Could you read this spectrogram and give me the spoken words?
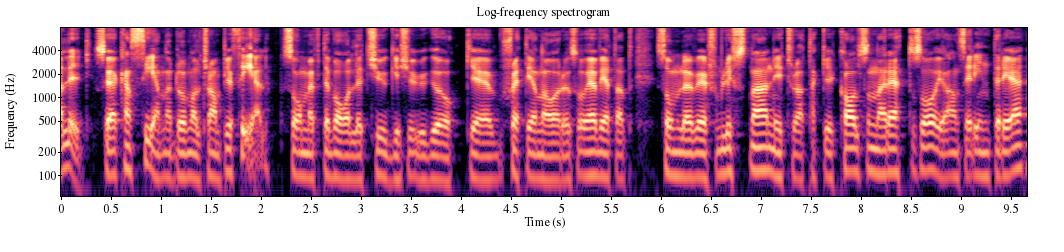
ärlig, så jag kan se när Donald Trump gör fel, som efter valet 2020 och eh, 6 januari. Så jag vet att somliga av er som lyssnar, ni tror att Tucker Carlson har rätt och så. Jag anser inte det.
